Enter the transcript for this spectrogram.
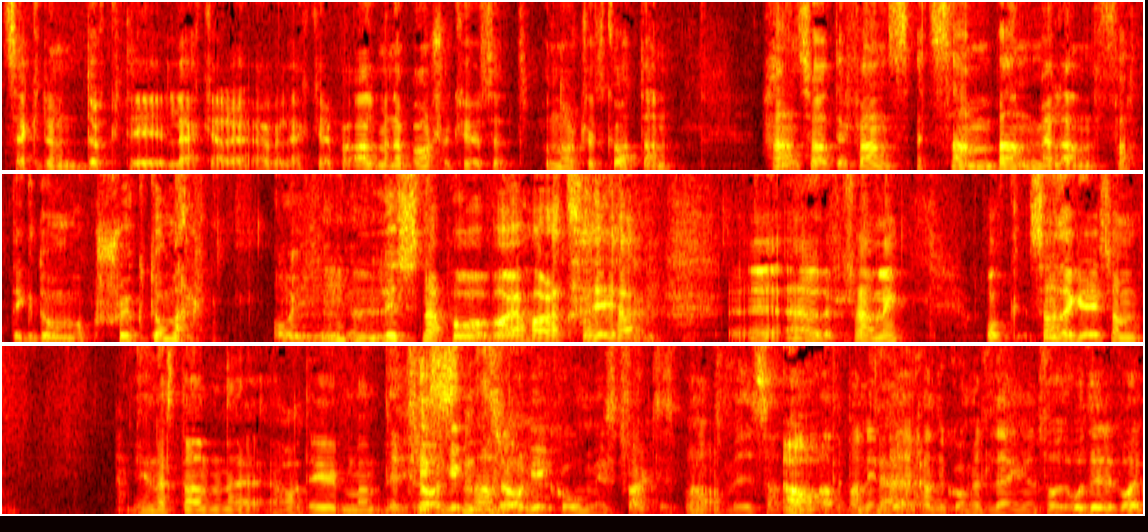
säkert en duktig läkare, överläkare på Allmänna barnsjukhuset på Norrtullsgatan. Han sa att det fanns ett samband mellan fattigdom och sjukdomar. Oj, oj, oj. Lyssna på vad jag har att säga, eh, ärade församling. Och sådana där grejer som är nästan, eh, ja det är, man, det är tragi, tragikomiskt faktiskt på ja. något vis. Att, ja, att man inte hade kommit längre än så. Och det var,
